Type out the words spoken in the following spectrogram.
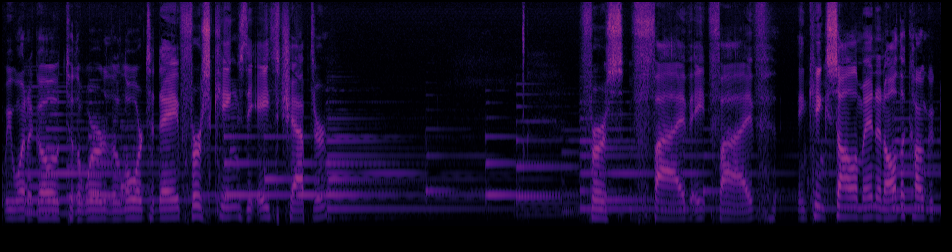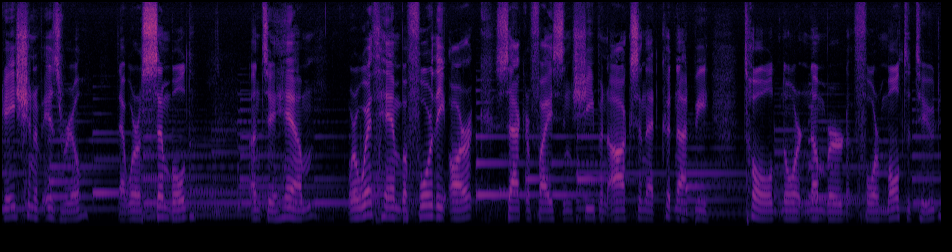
we want to go to the word of the Lord today. First Kings, the eighth chapter. Verse 5, 8, 5. And King Solomon and all the congregation of Israel that were assembled unto him were with him before the ark, sacrificing sheep and oxen that could not be told nor numbered for multitude.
